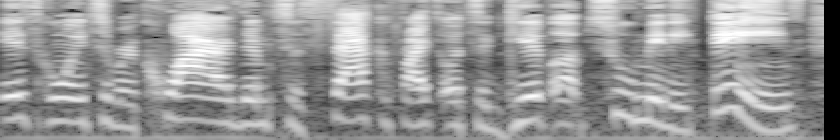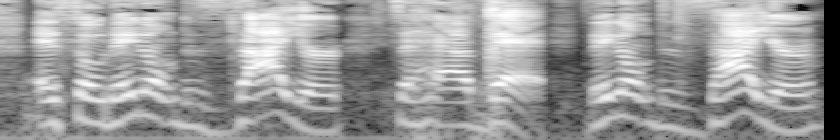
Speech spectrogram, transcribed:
is going to require them to sacrifice or to give up too many things. And so they don't desire to have that. They don't desire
